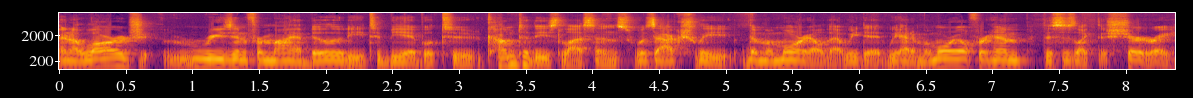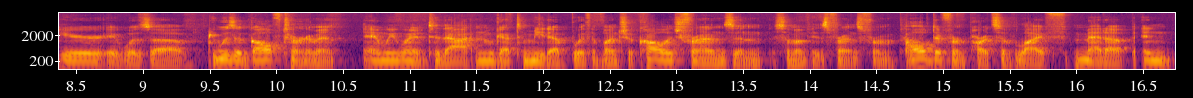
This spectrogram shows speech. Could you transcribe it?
And a large reason for my ability to be able to come to these lessons was actually the memorial that we did. We had a memorial for him. This is like the shirt right here. It was a it was a golf tournament, and we went to that and we got to meet up with a bunch of college friends and some of his friends from all different parts of life met up. And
